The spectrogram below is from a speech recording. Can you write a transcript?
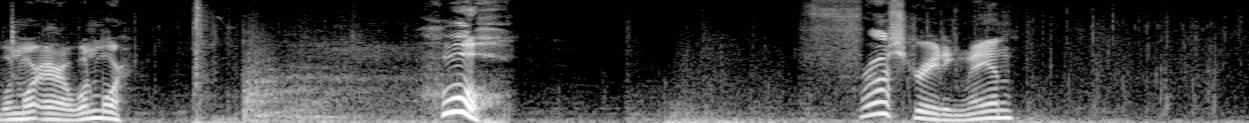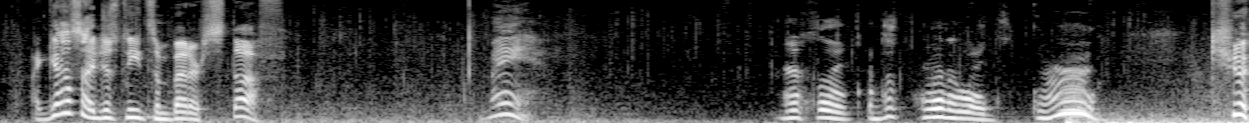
One more arrow, one more. Whew. Frustrating, man. I guess I just need some better stuff. Man. Just like, I'm just of like.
